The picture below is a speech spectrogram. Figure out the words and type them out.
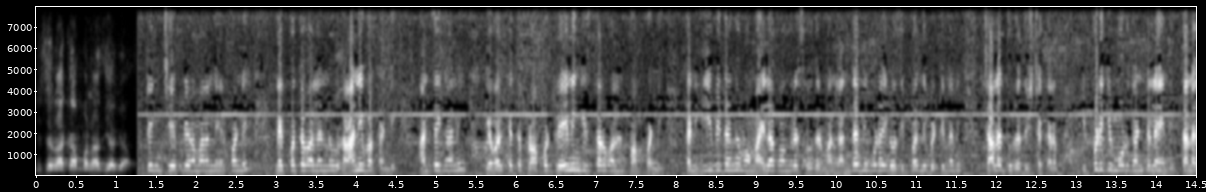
जिसे नाकाम बना दिया गया టింగ్ చేపించడం అని నేర్పండి లేకపోతే వాళ్ళని రానివ్వకండి అంతేగాని ఎవరికైతే ప్రాపర్ ట్రైనింగ్ ఇస్తారో వాళ్ళని పంపండి కానీ ఈ విధంగా మా మహిళా కాంగ్రెస్ సోదరు మనలందరినీ కూడా ఈ రోజు ఇబ్బంది పెట్టినది చాలా దురదృష్టకరం ఇప్పటికి మూడు గంటలైంది తన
